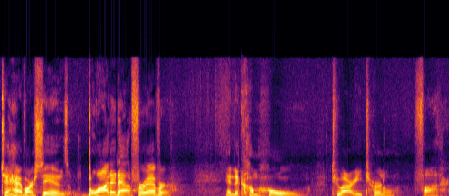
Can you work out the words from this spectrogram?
to have our sins blotted out forever, and to come home to our eternal Father.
